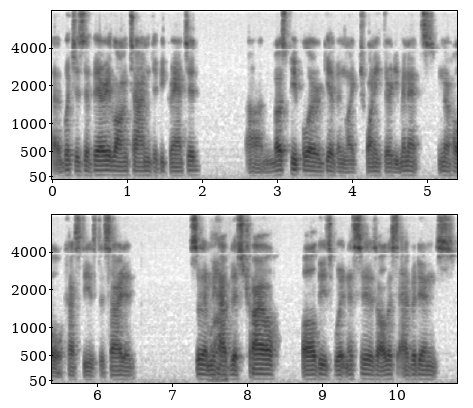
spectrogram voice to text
uh, which is a very long time to be granted. Um, most people are given like 20, 30 minutes and their whole custody is decided. So then wow. we have this trial, all these witnesses, all this evidence,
